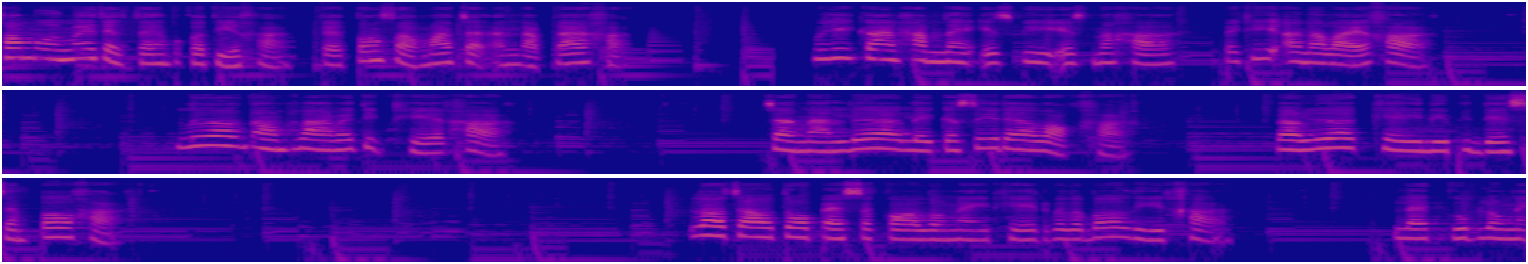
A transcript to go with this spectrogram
ข้อมูลไม่แจกแจงปกติค่ะ แต่ต้องสามารถจัดอันดับได้ค่ะ วิธีการทำใน SBS นะคะ ไปที่ Analyze ค่ะ เลือก Non-Parametric Test ค่ะ จากนั้นเลือก Legacy Dialog ค่ะแล้วเลือก K Independent Sample ค่ะ เราจะเอาตัวแปรสกอร์ลงใน Test Variable List ค่ะ และกรุ๊ปลงใน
